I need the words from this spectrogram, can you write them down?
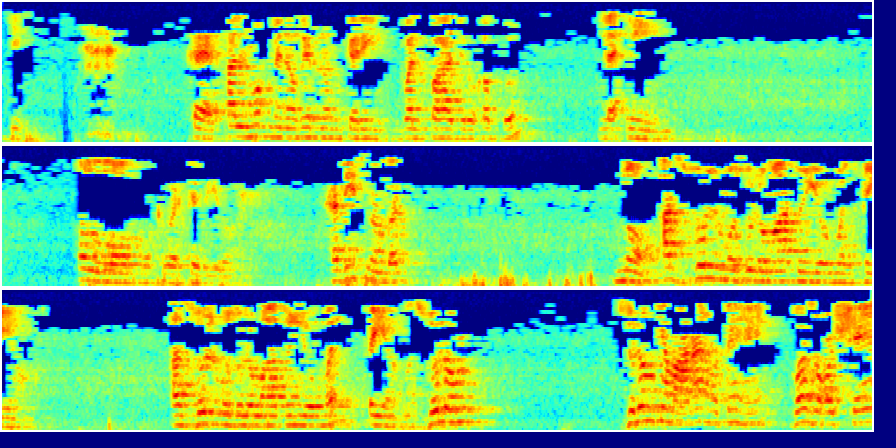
جی۔ خیر، المؤمن غر کریم، والفاجر خب لئیم۔ اللہ اکبر کبیر حدیث نمبر نو الظلم ظلمات یوم القیامہ الظلم ظلمات یوم القیامہ ظلم ظلم کے معنی ہوتے ہیں وضع الشیء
